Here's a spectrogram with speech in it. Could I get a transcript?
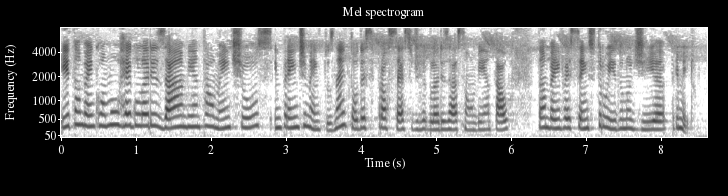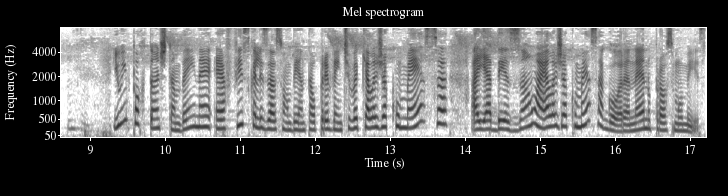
e também como regularizar ambientalmente os empreendimentos. Né? Todo esse processo de regularização ambiental também vai ser instruído no dia primeiro. Uhum. E o importante também, né, é a fiscalização ambiental preventiva, que ela já começa, aí a adesão a ela já começa agora, né, no próximo mês.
